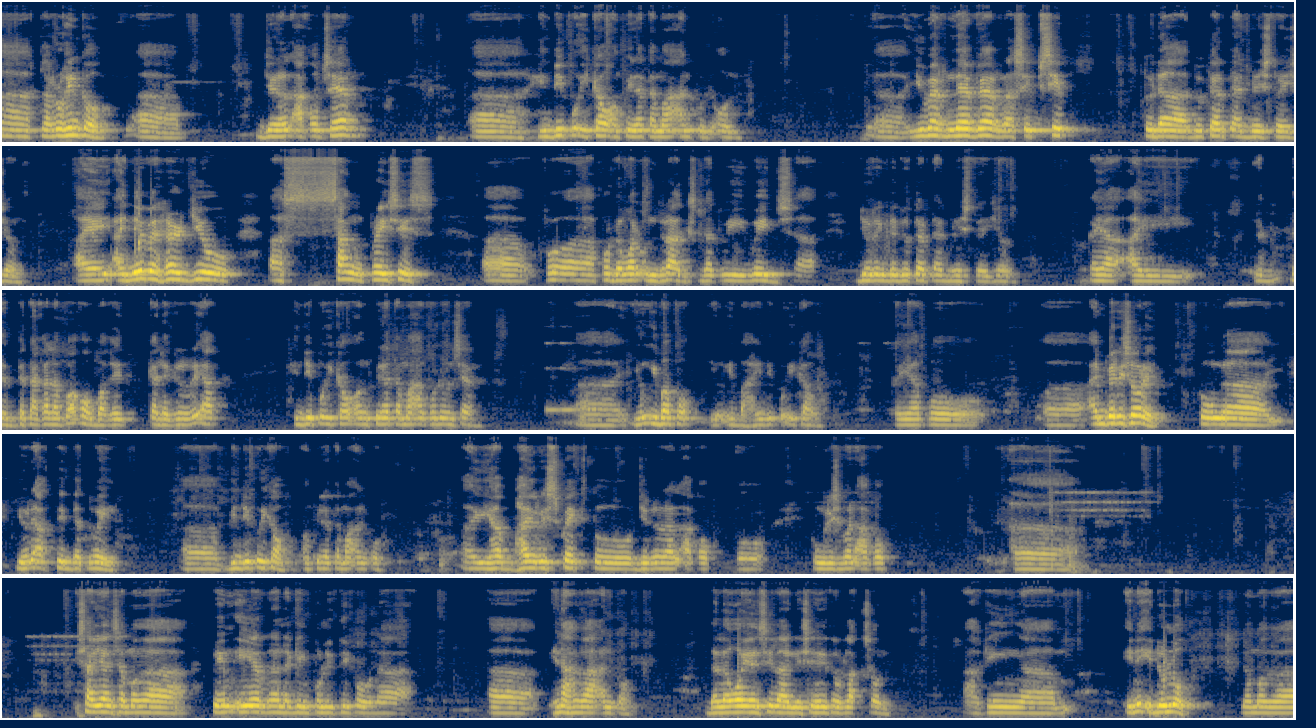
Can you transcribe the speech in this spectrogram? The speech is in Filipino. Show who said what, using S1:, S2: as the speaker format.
S1: Ah, klaruhin ko, ah, General Acop, sir, ah, hindi po ikaw ang pinatamaan ko noon. Ah, you were never a sip-sip to the Duterte administration. I, I never heard you uh, sung praises uh, for, uh, for the war on drugs that we waged uh, during the Duterte administration. Kaya ay nag, nagtataka lang po ako bakit ka nagre-react. Hindi po ikaw ang pinatamaan ko doon, sir. Ah, yung iba po, yung iba, hindi po ikaw. Kaya po, uh, I'm very sorry kung uh, you reacted that way. Uh, hindi po ikaw ang pinatamaan ko. I have high respect to General Akop, to Congressman Akop. Uh, isa yan sa mga PMAR na naging politiko na uh, hinahangaan ko. Dalawa yan sila ni Senator Lacson, aking um, iniidolo ng mga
